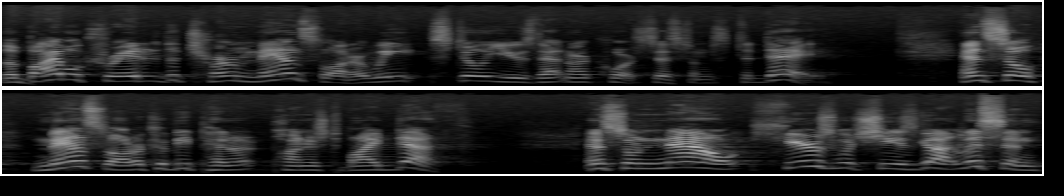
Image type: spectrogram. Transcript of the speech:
The Bible created the term manslaughter. We still use that in our court systems today. And so manslaughter could be punished by death. And so now here's what she's got. Listen,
